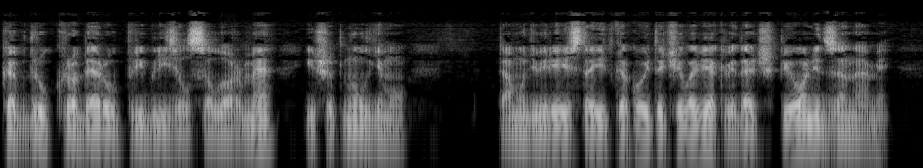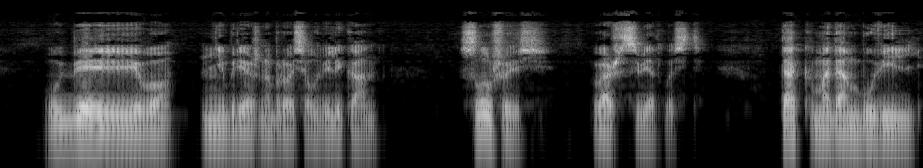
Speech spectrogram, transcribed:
как вдруг к Роберу приблизился Лорме и шепнул ему, «Там у дверей стоит какой-то человек, видать, шпионит за нами». «Убей его!» — небрежно бросил великан. «Слушаюсь, ваша светлость». Так мадам Бувиль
